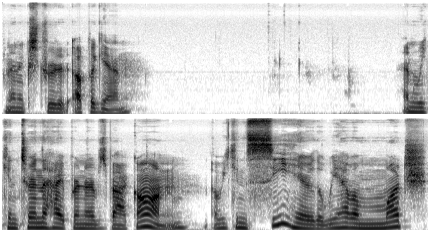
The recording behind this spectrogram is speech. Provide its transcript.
and then extrude it up again. And we can turn the hyperNURBS back on, and we can see here that we have a much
